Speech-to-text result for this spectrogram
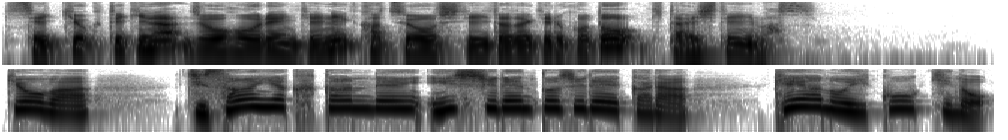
積極的な情報連携に活用していただけることを期待しています。今日は持参薬関連インシデント事例からケアの移行期の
